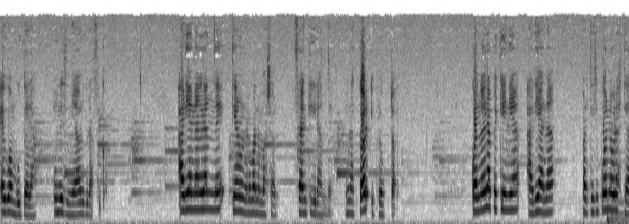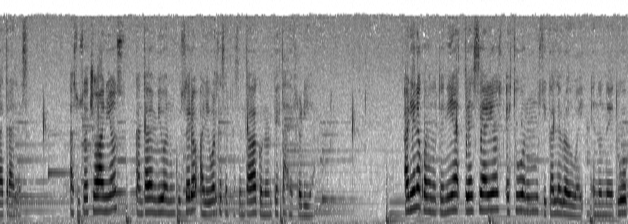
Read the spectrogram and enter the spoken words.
Edwin Butera, un diseñador gráfico. Ariana Grande tiene un hermano mayor, Frankie Grande, un actor y productor. Cuando era pequeña, Ariana participó en obras teatrales. A sus 8 años, cantaba en vivo en un crucero, al igual que se presentaba con orquestas de Florida. Ariana cuando tenía 13 años estuvo en un musical de Broadway, en donde tuvo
